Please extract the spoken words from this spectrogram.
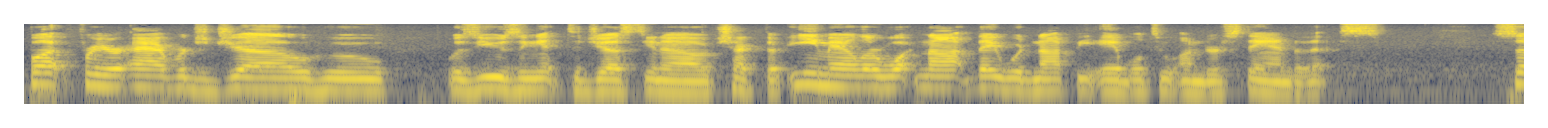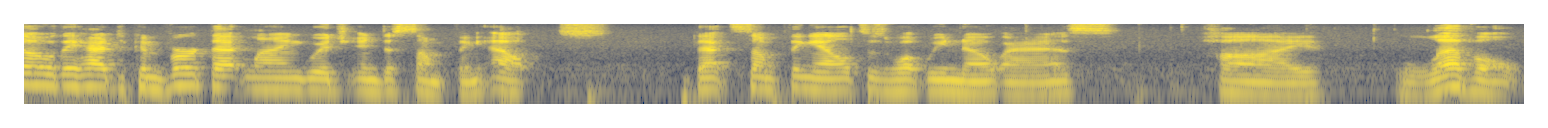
but for your average Joe who was using it to just, you know, check their email or whatnot, they would not be able to understand this. So they had to convert that language into something else. That something else is what we know as high-level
